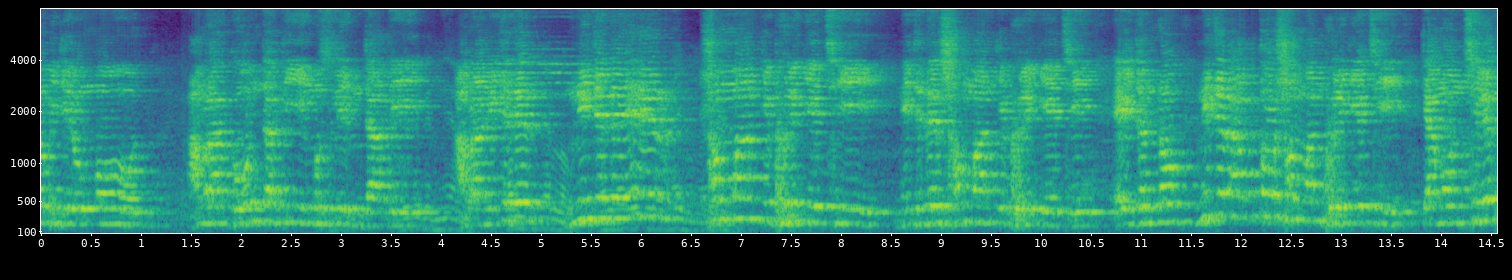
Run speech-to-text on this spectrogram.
নবীজির উম্মত, আমরা কোন জাতি মুসলিম জাতি? আমরা নিজেদের নিজেদের সম্মানকে ভুলে গিয়েছি, নিজেদের সম্মানকে ভুলে গিয়েছি এই জন্য নিজের আত্মসম্মান ভুলে গিয়েছি। কেমন ছিলেন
